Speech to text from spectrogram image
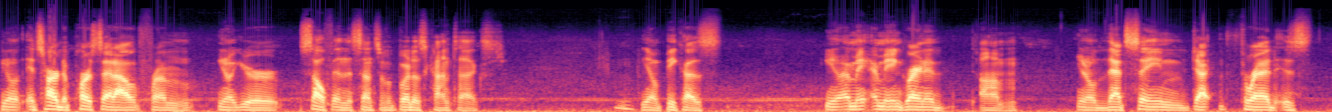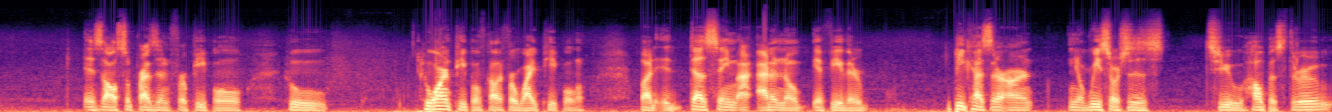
You know it's hard to parse that out from you know yourself in the sense of a buddhist context. You know because you know i mean i mean granted um you know that same de- thread is is also present for people who who aren't people of color for white people but it does seem i, I don't know if either because there aren't you know resources to help us through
